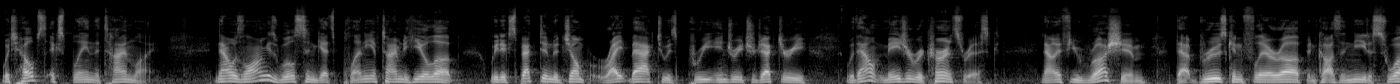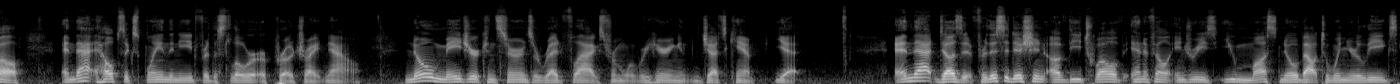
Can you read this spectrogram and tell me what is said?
which helps explain the timeline. Now, as long as Wilson gets plenty of time to heal up, we'd expect him to jump right back to his pre injury trajectory without major recurrence risk. Now, if you rush him, that bruise can flare up and cause the knee to swell, and that helps explain the need for the slower approach right now. No major concerns or red flags from what we're hearing in Jets camp yet. And that does it for this edition of the 12 NFL injuries you must know about to win your leagues.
